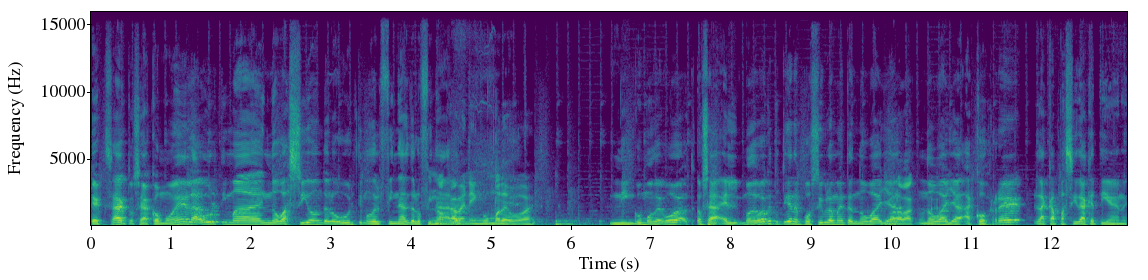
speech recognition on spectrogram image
es, exacto, o sea, como es la última innovación de lo último, del final de los No finales, cabe ningún modelo. Ningún modelo, o sea, el modelo que tú tienes posiblemente no vaya, No va a correr. vaya a correr la capacidad que tiene.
